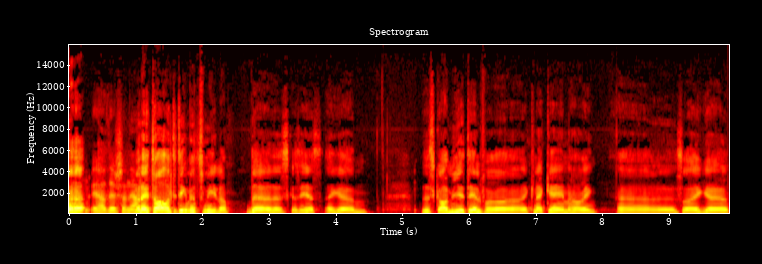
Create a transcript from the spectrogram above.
Ja, det skjønner Men jeg. jeg tar alltid ting med et smil, da. Det, det skal sies. Jeg, ehm, det skal mye til for å knekke en harding. Eh, så jeg, eh,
